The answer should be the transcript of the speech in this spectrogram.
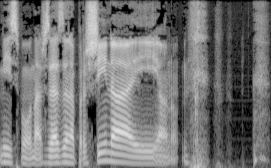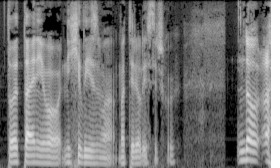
mi smo, naš zvezdana prašina i ono to je taj nivo nihilizma materialističkog. Do, ah,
